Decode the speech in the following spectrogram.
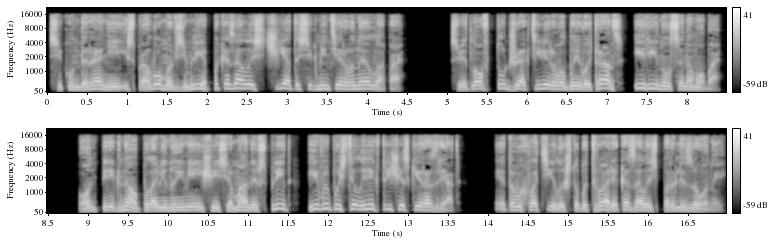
Секунды ранее из пролома в земле показалась чья-то сегментированная лапа. Светлов тут же активировал боевой транс и ринулся на моба. Он перегнал половину имеющейся маны в сплит и выпустил электрический разряд. Этого хватило, чтобы тварь оказалась парализованной.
